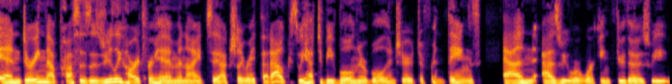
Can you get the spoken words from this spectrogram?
And during that process, it was really hard for him and I to actually write that out because we had to be vulnerable and share different things. And as we were working through those, we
